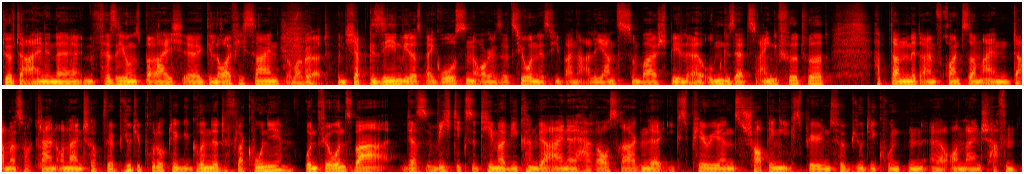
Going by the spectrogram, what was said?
dürfte allen in der, im Versicherungsbereich äh, geläufig sein. Schon mal gehört. Und ich habe gesehen, wie das bei großen Organisationen ist, wie bei einer Allianz zum Beispiel, äh, umgesetzt, eingeführt wird. Habe dann mit einem Freund zusammen einen damals noch kleinen Online-Shop für Beauty-Produkte gegründet, Flaconi. Und für uns war das wichtigste Thema, wie können wir eine herausragende Experience, Shopping-Experience für Beauty-Kunden äh, online schaffen schaffen.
